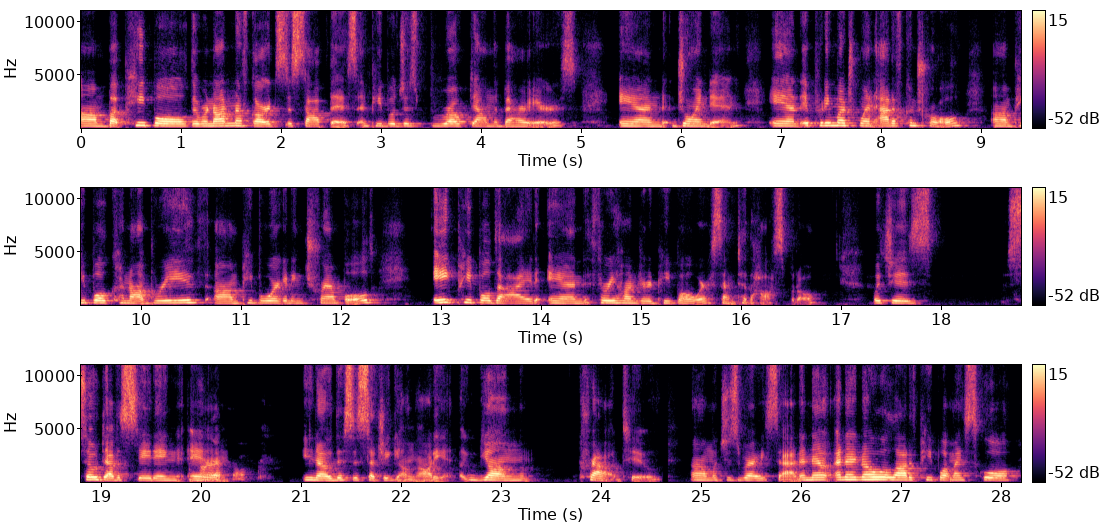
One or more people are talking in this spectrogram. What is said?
um, but people, there were not enough guards to stop this, and people just broke down the barriers and joined in. And it pretty much went out of control. Um, people could not breathe, um, people were getting trampled. Eight people died, and 300 people were sent to the hospital, which is so devastating. And, you know, this is such a young audience, young crowd, too. Um, which is very sad. And now, and I know a lot of people at my school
